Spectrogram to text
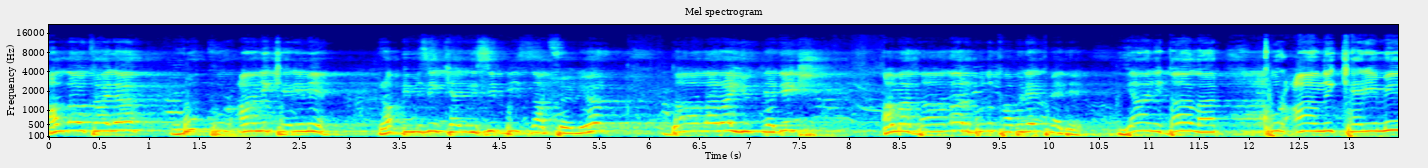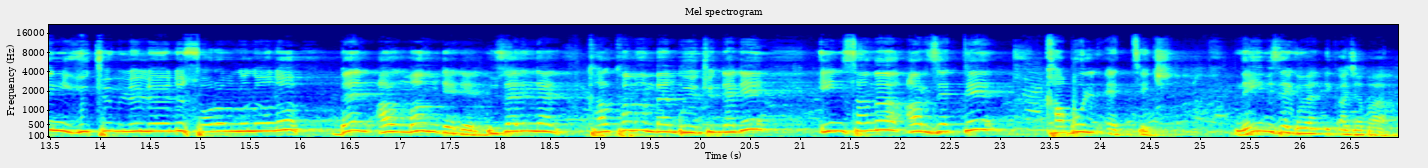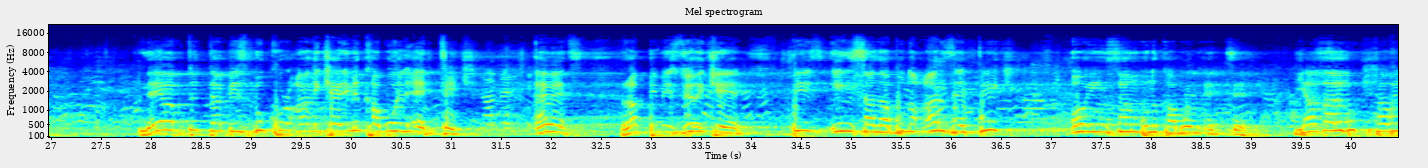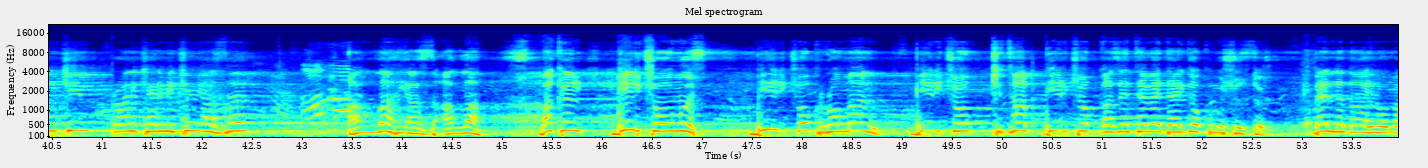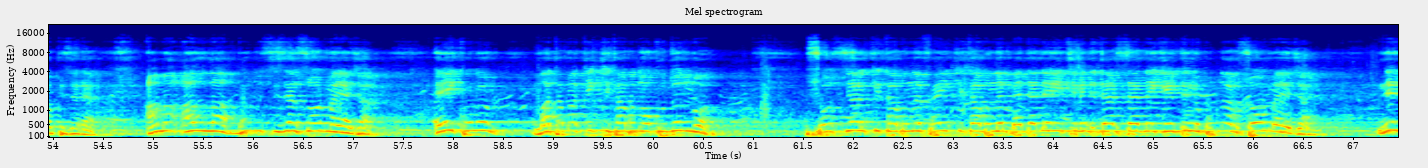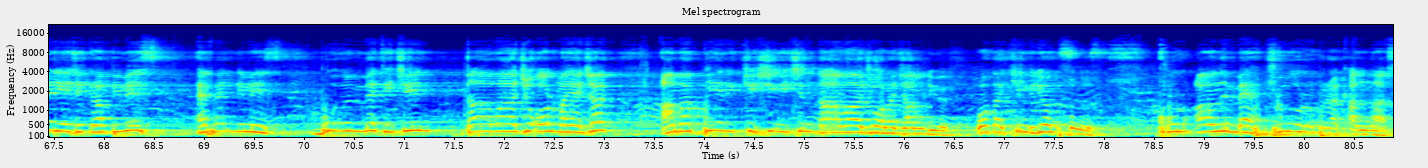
Allahu Teala bu Kur'an-ı Kerim'i Rabbimizin kendisi bizzat söylüyor. Dağlara yükledik ama dağlar bunu kabul etmedi. Yani dağlar Kur'an-ı Kerim'in yükümlülüğünü, sorumluluğunu ben almam dedi. Üzerinden kalkamam ben bu yükün dedi. İnsana arz etti, kabul ettik. Neyimize güvendik acaba? Ne yaptık da biz bu Kur'an-ı Kerim'i kabul ettik? Evet, Rabbimiz diyor ki biz insana bunu arz ettik, o insan bunu kabul etti. Yazarı bu kitabın kim? Kur'an-ı Kerim'i kim yazdı? Allah yazdı, Allah. Bakın birçoğumuz birçok roman, birçok kitap, birçok gazete ve dergi okumuşuzdur. Ben de dahil olmak üzere. Ama Allah bunu size sormayacak. Ey kulum matematik kitabını okudun mu? Sosyal kitabını, fen kitabını, beden eğitimini derslerine girdin mi? Bunları sormayacak. Ne diyecek Rabbimiz? Efendimiz bu ümmet için davacı olmayacak ama bir kişi için davacı olacağım diyor. O da kim biliyor musunuz? Kur'an'ı mehcur bırakanlar.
